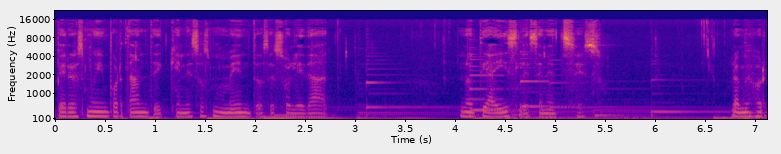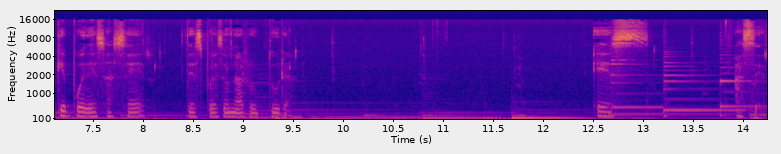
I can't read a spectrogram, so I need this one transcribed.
pero es muy importante que en esos momentos de soledad no te aísles en exceso. Lo mejor que puedes hacer después de una ruptura es hacer,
